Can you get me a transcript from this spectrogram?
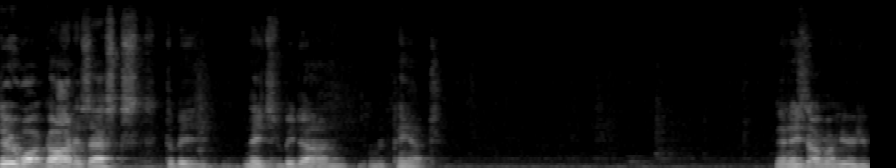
do what God has asked to be needs to be done, repent. Then He's not going to hear your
